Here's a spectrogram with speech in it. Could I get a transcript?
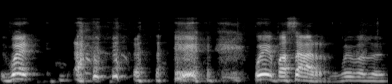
puede pasar, puede pasar.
